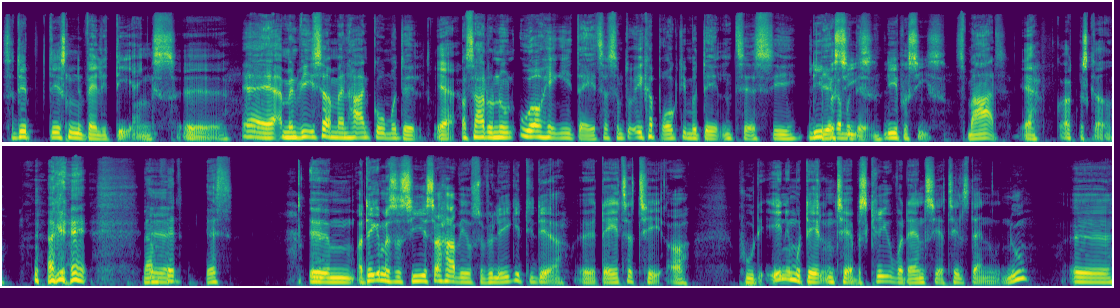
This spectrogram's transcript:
Så det, det er sådan en validerings... Øh... Ja, ja, man viser, at man har en god model. Ja. Og så har du nogle uafhængige data, som du ikke har brugt i modellen til at sige, lige virker præcis, modellen. Lige præcis. Smart. Ja, godt beskrevet. okay. Nå, Øh. fedt. Yes. Øhm, og det kan man så sige, så har vi jo selvfølgelig ikke de der øh, data til at putte ind i modellen til at beskrive, hvordan ser tilstanden ud nu, øh,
